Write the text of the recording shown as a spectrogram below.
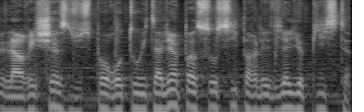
La richesse du sport auto italien passe aussi par les vieilles pistes,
